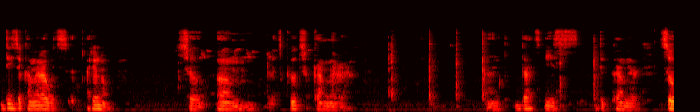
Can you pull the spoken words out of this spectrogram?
this is a camera with i don't know. So um let's go to camera. And that is the camera. So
